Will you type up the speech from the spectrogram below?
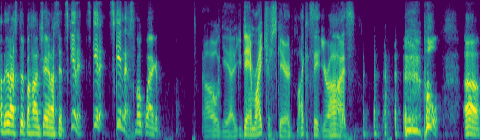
And then I stood behind Jay and I said, "Skin it, skin it, skin that smoke wagon." Oh yeah, you damn right you're scared. I can see it in your eyes. Pull. Uh,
